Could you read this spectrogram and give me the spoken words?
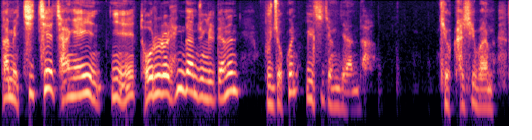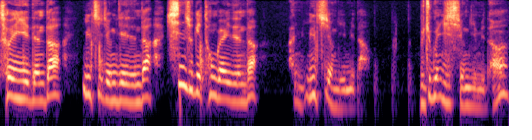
다음에 지체 장애인이 도로를 횡단 중일 때는 무조건 일시정지한다. 기억하시기 바랍니다. 서행해야 된다, 일시정지해야 된다, 신속히 통과해야 된다, 아니면 일시정지입니다. 무조건 일시정지입니다.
